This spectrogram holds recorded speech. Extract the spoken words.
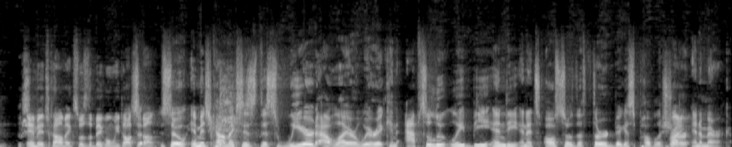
Image Comics was the big one we talked about. So Image Comics is this weird outlier where it can absolutely be indie, and it's also the third biggest publisher Right. in America.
